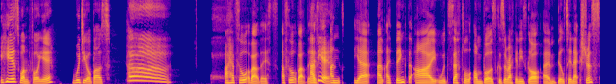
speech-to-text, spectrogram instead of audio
Here's one for you: Woody or Buzz? I have thought about this. I've thought about this. Have you? And yeah, and I think that I would settle on Buzz because I reckon he's got um, built-in extras.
